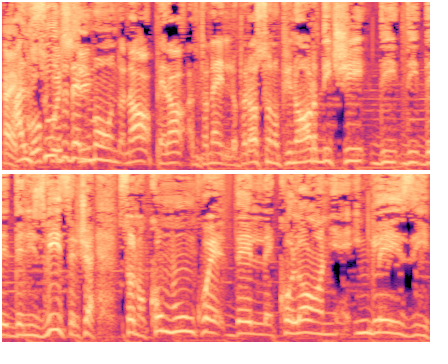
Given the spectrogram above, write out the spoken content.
al sud Ecco, questi- del mondo, no, però Antonello, però sono più nordici di- di- de- degli svizzeri, cioè sono comunque delle colonie inglesi,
